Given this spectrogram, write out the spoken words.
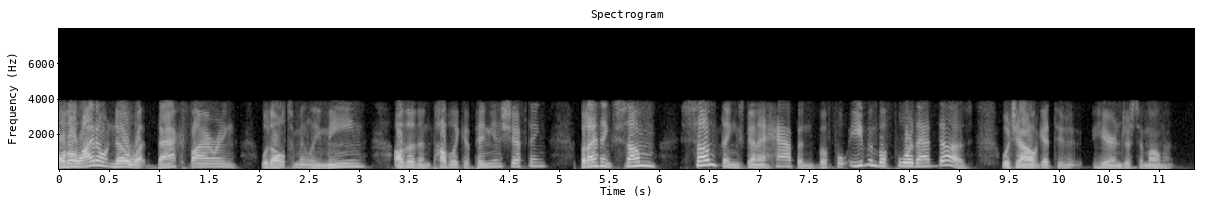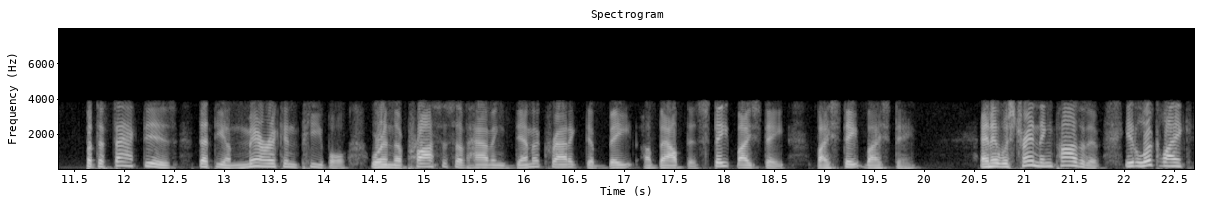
Although I don't know what backfiring would ultimately mean, other than public opinion shifting, but I think some something's going to happen before, even before that does, which I'll get to here in just a moment. But the fact is that the American people were in the process of having democratic debate about this, state by state, by state by state. And it was trending positive. It looked like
